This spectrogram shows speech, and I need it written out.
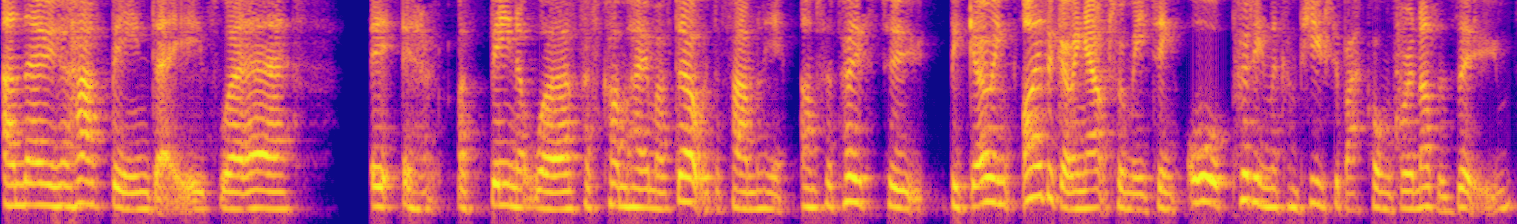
and there have been days where it, I've been at work, I've come home, I've dealt with the family. I'm supposed to be going, either going out to a meeting or putting the computer back on for another Zoom.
